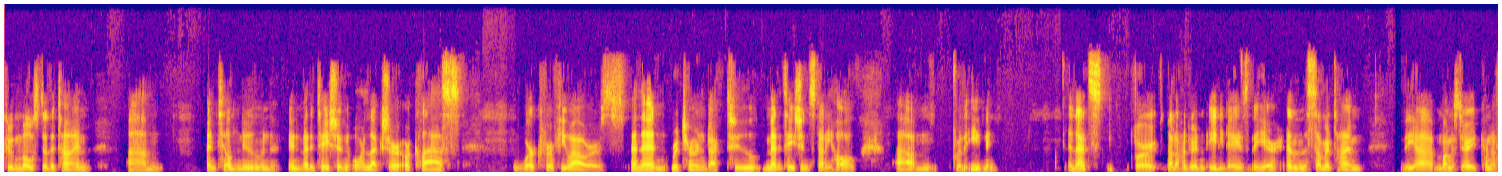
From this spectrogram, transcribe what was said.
through most of the time. Um, until noon in meditation or lecture or class work for a few hours, and then return back to meditation study hall um, for the evening. And that's for about 180 days of the year. And in the summertime, the uh, monastery kind of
